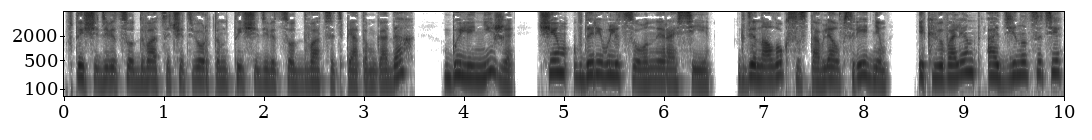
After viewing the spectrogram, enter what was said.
в 1924-1925 годах были ниже, чем в дореволюционной России, где налог составлял в среднем эквивалент 11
